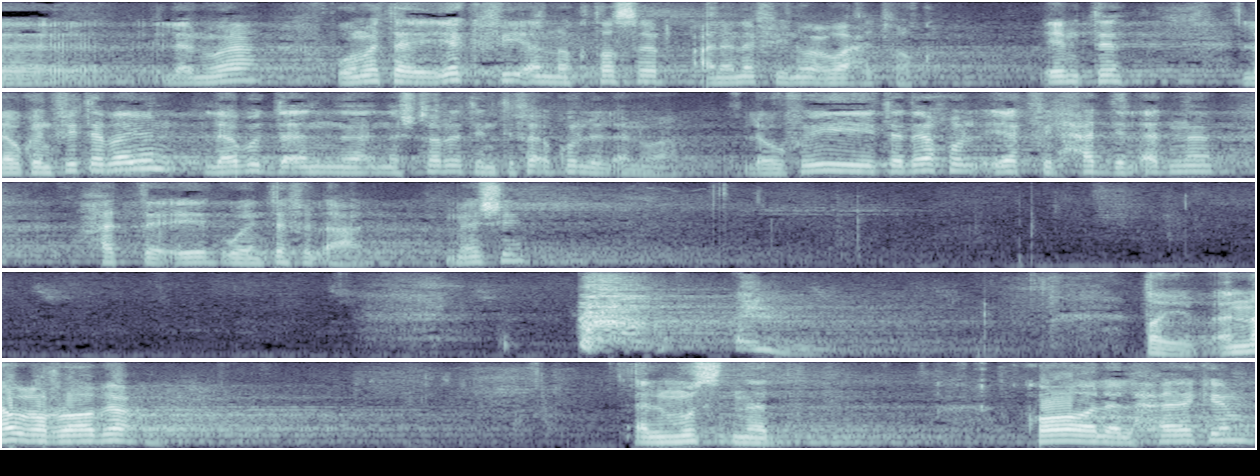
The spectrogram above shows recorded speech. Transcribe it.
الأنواع ومتى يكفي أن نقتصر على نفي نوع واحد فقط إمتى؟ لو كان في تباين لابد أن نشترط انتفاء كل الأنواع لو في تداخل يكفي الحد الأدنى حتى إيه وينتفي الأعلى ماشي؟ طيب النوع الرابع المسند. قال الحاكم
